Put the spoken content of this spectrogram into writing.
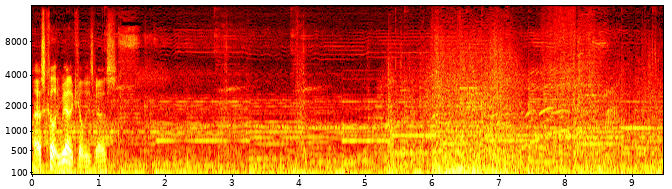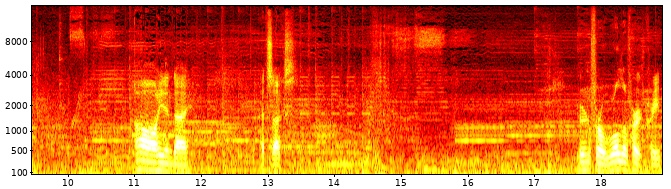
Let's kill. We gotta kill these guys. Oh, he didn't die. That sucks. You're in for a world of hurt, creep.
